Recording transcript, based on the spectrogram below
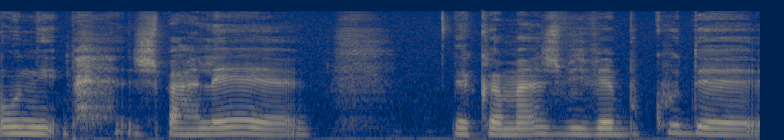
je parlais euh, de comment je vivais beaucoup de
